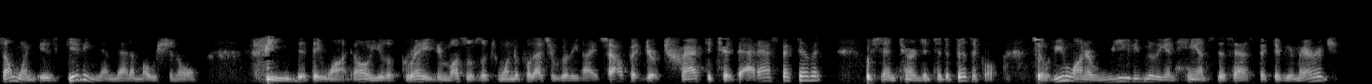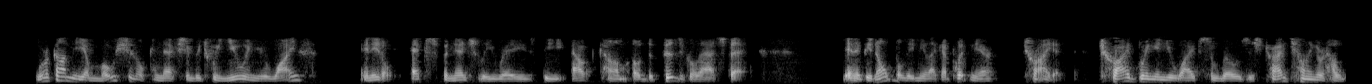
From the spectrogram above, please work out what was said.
someone is giving them that emotional feed that they want. Oh, you look great. Your muscles look wonderful. That's a really nice outfit. You're attracted to that aspect of it, which then turns into the physical. So if you want to really, really enhance this aspect of your marriage, work on the emotional connection between you and your wife, and it'll exponentially raise the outcome of the physical aspect. And if you don't believe me, like I put in there, try it. Try bringing your wife some roses. Try telling her how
